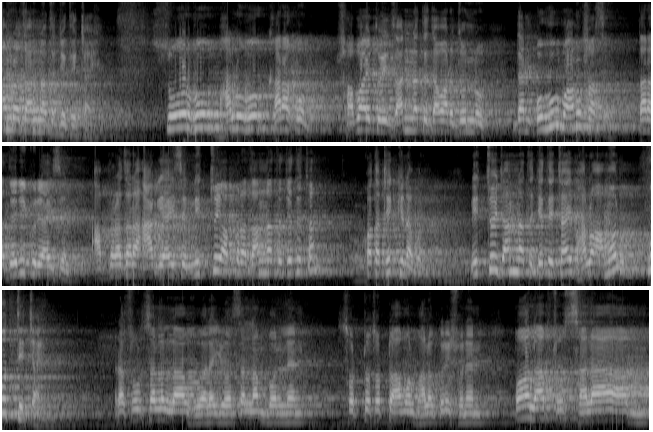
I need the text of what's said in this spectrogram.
আমরা জান্নাতে যেতে চাই। চোর হোক, ভালো হোক, খারাপ হোক, সবাই তো এই জান্নাতে যাওয়ার জন্য দেন বহু মানুষ আছে, তারা দেরি করে আইছেন। আপনারা যারা আগে আইছেন, নিশ্চয়ই আপনারা জান্নাতে যেতে চান? কথা ঠিক কিনা বলেন? নিশ্চয়ই জান্নাতে যেতে চাই, ভালো আমল করতে চাই। রাসুল সাল্লাহু আলাইসাল্লাম বললেন, ছোট্ট ছোট্ট আমল ভালো করে শোনেন। পল আফসুস সালাম,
